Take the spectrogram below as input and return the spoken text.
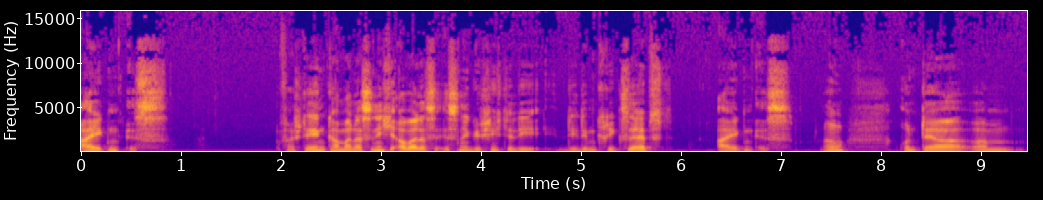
eigen ist. Verstehen kann man das nicht, aber das ist eine Geschichte, die, die dem Krieg selbst eigen ist. Ne? Und der, ähm,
